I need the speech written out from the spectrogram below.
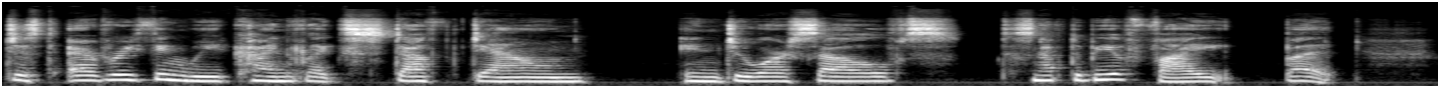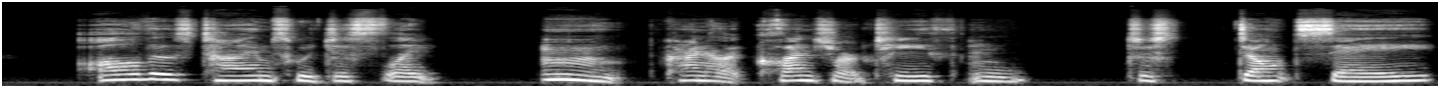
just everything we kind of like stuff down into ourselves. Doesn't have to be a fight, but all those times we just like mm, kind of like clench our teeth and just don't say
